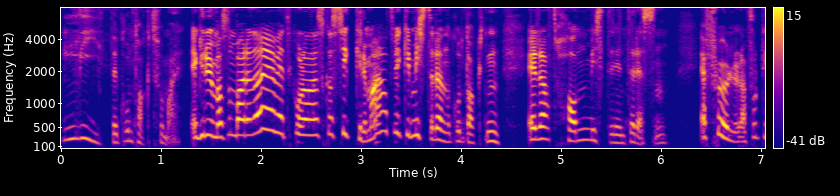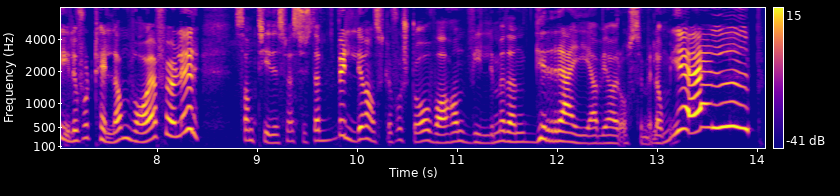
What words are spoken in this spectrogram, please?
lite kontakt for meg. Jeg gruer meg som bare det. Jeg vet ikke hvordan jeg skal sikre meg at vi ikke mister denne kontakten, eller at han mister interessen. Jeg føler det er for tidlig å fortelle han hva jeg føler, samtidig som jeg syns det er veldig vanskelig å forstå hva han vil med den greia vi har oss imellom. Hjelp!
